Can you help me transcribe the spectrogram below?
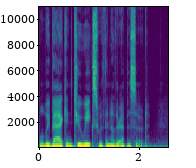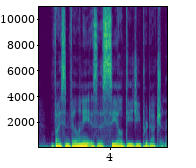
We'll be back in two weeks with another episode. Vice and Villainy is a CLDG production.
